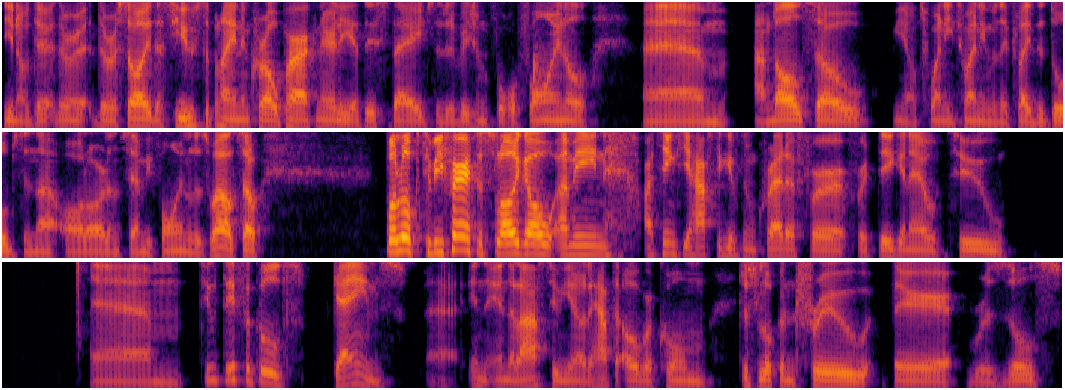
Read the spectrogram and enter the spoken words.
you know they're they're they're a side that's used to playing in Croke Park nearly at this stage, the Division Four final, um, and also you know 2020 when they played the Dubs in that All Ireland semi final as well. So but look, to be fair to Sligo, I mean, I think you have to give them credit for for digging out two um two difficult games uh, in in the last two. You know, they have to overcome just looking through their results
